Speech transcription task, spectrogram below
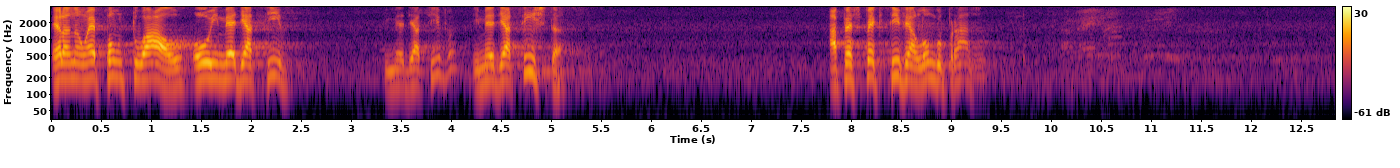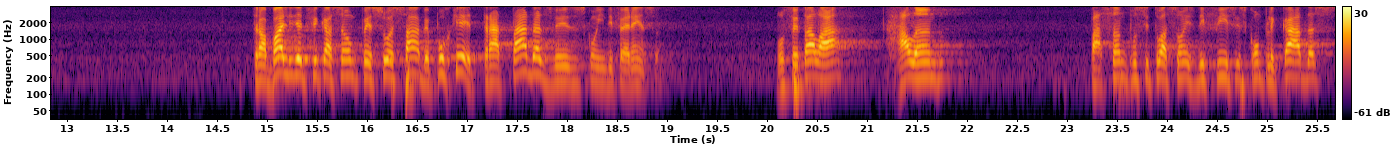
ela não é pontual ou imediativa. Imediativa? Imediatista. A perspectiva é a longo prazo. Trabalho de edificação, pessoas sábias. Por quê? Tratada às vezes com indiferença. Você está lá, ralando, passando por situações difíceis, complicadas,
